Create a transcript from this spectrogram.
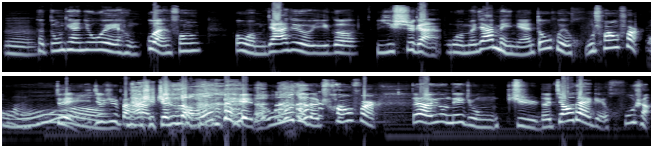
嗯它冬天就会很灌风。我们家就有一个仪式感，我们家每年都会糊窗缝儿。哦对，就是把那是真冷朝北的屋子的窗缝儿 都要用那种纸的胶带给糊上，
